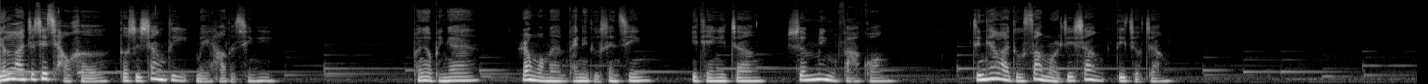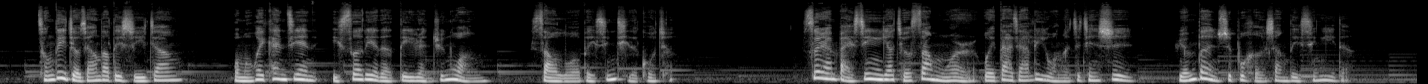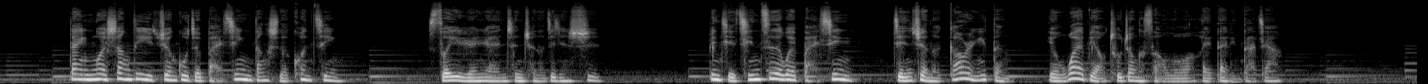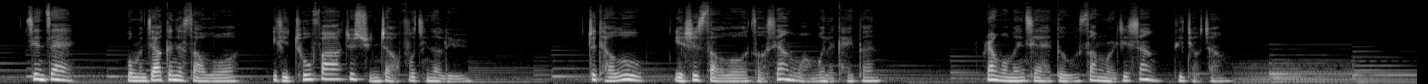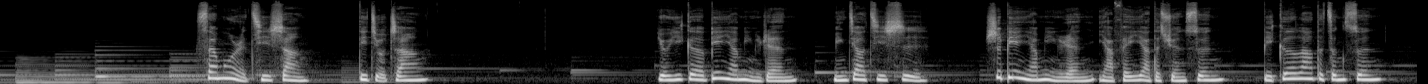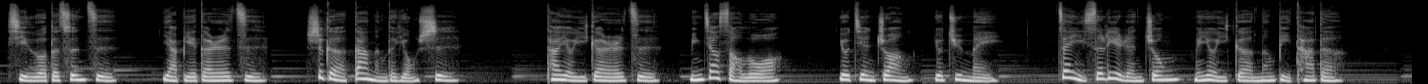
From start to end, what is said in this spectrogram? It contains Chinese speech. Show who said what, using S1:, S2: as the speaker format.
S1: 原来这些巧合都是上帝美好的心意。朋友平安，让我们陪你读圣经，一天一章，生命发光。今天来读《撒母耳记上》第九章。从第九章到第十一章，我们会看见以色列的第一任君王扫罗被兴起的过程。虽然百姓要求撒母耳为大家立王的这件事，原本是不合上帝心意的。但因为上帝眷顾着百姓当时的困境，所以仍然成全了这件事，并且亲自为百姓拣选了高人一等、有外表出众的扫罗来带领大家。现在，我们就要跟着扫罗一起出发去寻找父亲的驴。这条路也是扫罗走向王位的开端。让我们一起来读《撒母耳记上》第九章。
S2: 撒母耳记上第九章，有一个便雅悯人，名叫基士，是便雅悯人亚非亚的玄孙，比哥拉的曾孙，喜罗的孙子，亚别的儿子，是个大能的勇士。他有一个儿子，名叫扫罗，又健壮又俊美，在以色列人中没有一个能比他的，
